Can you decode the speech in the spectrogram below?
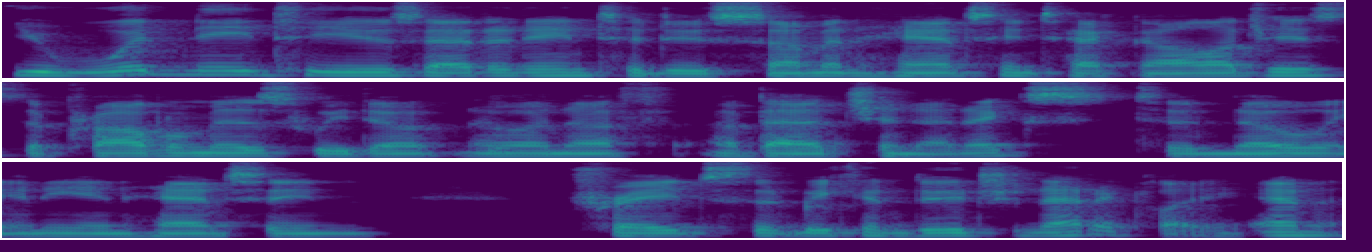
you would need to use editing to do some enhancing technologies. The problem is we don't know enough about genetics to know any enhancing traits that we can do genetically. And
